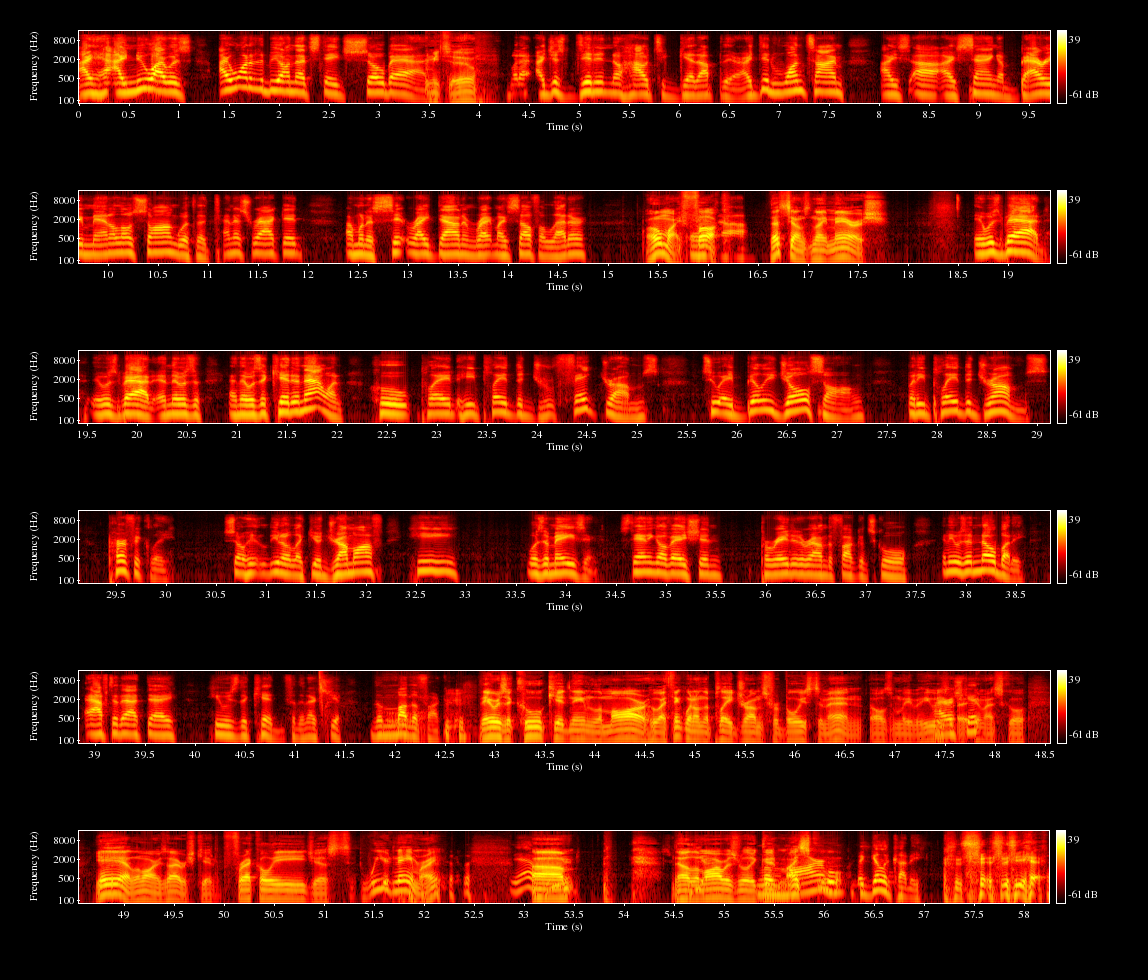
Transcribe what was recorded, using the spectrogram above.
i i knew i was i wanted to be on that stage so bad Me too. but I, I just didn't know how to get up there. I did one time. I uh, I sang a Barry Manilow song with a tennis racket. I'm gonna sit right down and write myself a letter. Oh my fuck. uh, that sounds nightmarish. It was bad. It was bad. And there was a and there was a kid in that one who played. He played the dr- fake drums to a Billy Joel song, but he played the drums perfectly. So he, you know, like your drum off. He was amazing. Standing ovation, paraded around the fucking school, and he was a nobody. After that day, he was the kid for the next year. The motherfucker. There was a cool kid named Lamar who I think went on to play drums for Boyz II Men ultimately, but he was Irish uh, kid? in my school. Yeah, yeah, Lamar, he's Irish kid, freckly, just weird name, right? Yeah. um, weird. no, Lamar was really good. my school, McGillicuddy. yeah.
